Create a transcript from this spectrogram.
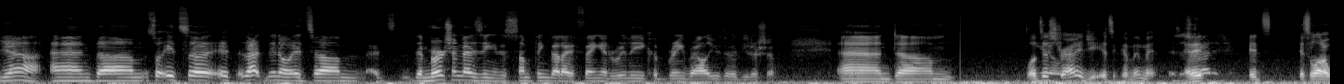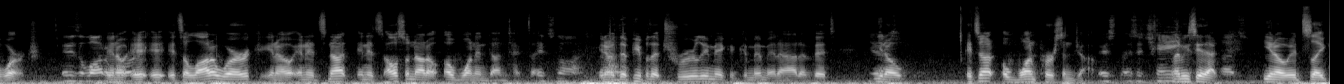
yeah, and um, so it's uh, it that you know it's um, it's the merchandising is something that I think it really could bring value to the dealership, and um, well, it's a know, strategy. It's a commitment. it's a And it- strategy. it's it's a lot of work. it is a lot of You know, work. it, it, it's a lot of work. You know, and it's not, and it's also not a, a one and done type thing. it's not. you know, the people that truly make a commitment out of it. Yes. You know, it's not a one person job. it's, it's a chain. Let me say that. That's- you know, it's like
